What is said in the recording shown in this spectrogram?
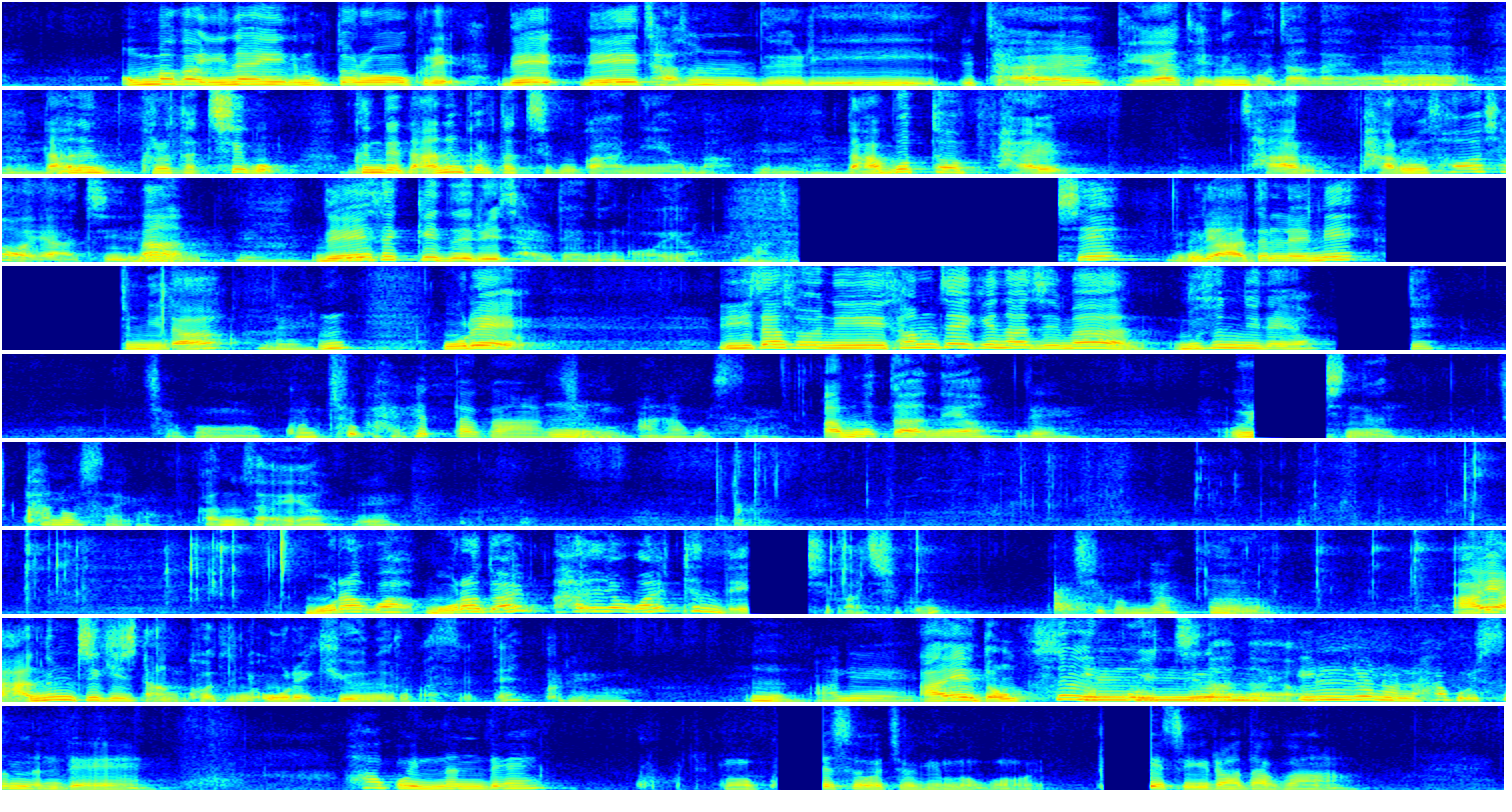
엄마가 이 나이 먹도록 그래 내 내 자손들이 잘 돼야 되는 거잖아요. 네, 네. 나는 그렇다 치고 근데 나는 그렇다 치고가 아니에요, 엄마. 네. 나부터 발 잘, 바로 서셔야지만 네. 내 새끼들이 잘 되는 거예요. 맞아요. 혹시 우리 네. 아들내미 입니다. 네. 응? 올해 이자손이 삼재긴 하지만 무슨 일이에요? 저거 건축했다가 음. 지금 안 하고 있어요. 아무것도 안 해요? 네. 씨는 간호사요. 간호사예요? 예. 뭐라고 하, 뭐라도 할, 하려고 할 텐데 씨가 지금 지금요? 응. 아예 안 움직이진 않거든요 올해 기운으로 봤을 때 그래요. 응. 아니 아예 넋을 놓고 있진 않아요 1년은 하고 있었는데 하고 있는데 구- 어, 에서 저기 뭐고 에서 일하다가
